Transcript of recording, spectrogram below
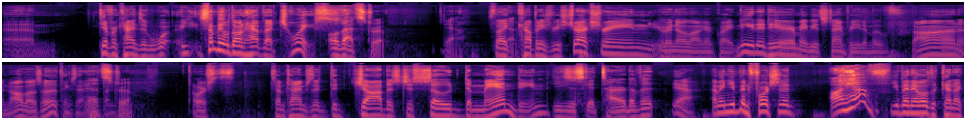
um, different kinds of work. Some people don't have that choice. Oh, that's true. Yeah. It's like yeah. companies restructuring. You're no longer quite needed here. Maybe it's time for you to move on, and all those other things that That's happen. That's true. Or sometimes the, the job is just so demanding. You just get tired of it. Yeah, I mean, you've been fortunate. I have. You've been able to kind of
